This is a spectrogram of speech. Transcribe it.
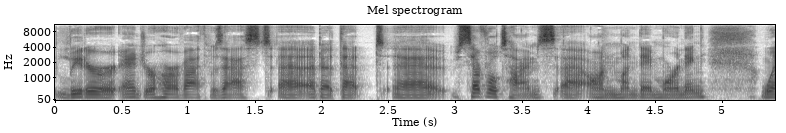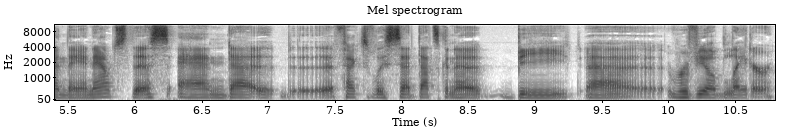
leader Andrea Horwath was asked uh, about that uh, several times uh, on Monday morning when they announced this, and effectively said that's going to be revealed later.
